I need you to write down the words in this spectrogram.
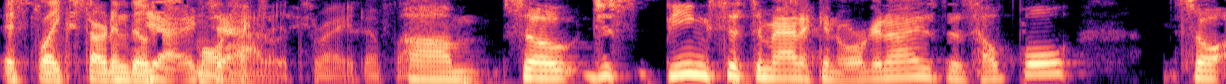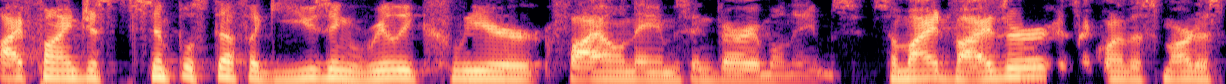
It's like starting those yeah, small exactly. habits, right? Like- um, so just being systematic and organized is helpful. So I find just simple stuff like using really clear file names and variable names. So my advisor is like one of the smartest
